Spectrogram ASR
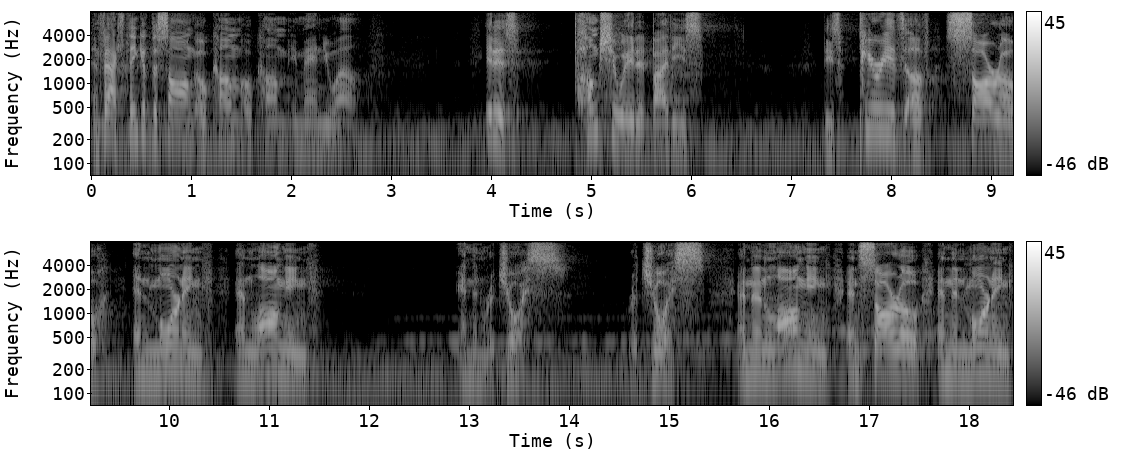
In fact, think of the song, O Come, O Come, Emmanuel. It is punctuated by these, these periods of sorrow and mourning and longing, and then rejoice, rejoice, and then longing and sorrow, and then mourning,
